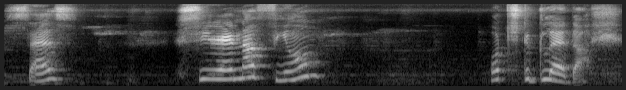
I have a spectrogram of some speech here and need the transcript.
Says Sirena film. Watch the Gledash.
